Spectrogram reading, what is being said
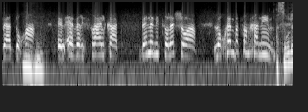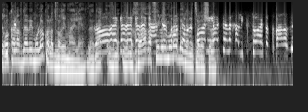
והדוחה אל עבר ישראל כץ, בן לניצולי שואה, לוחם בצנחנים. אסור לירוק עליו גם אם הוא לא כל הדברים האלה. זה לא, זה- רגע, זה רגע, מכוער אפילו אם הוא לא בן לניצולי שואה. אני לא אתן לך לקטוע את הדבר הזה.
